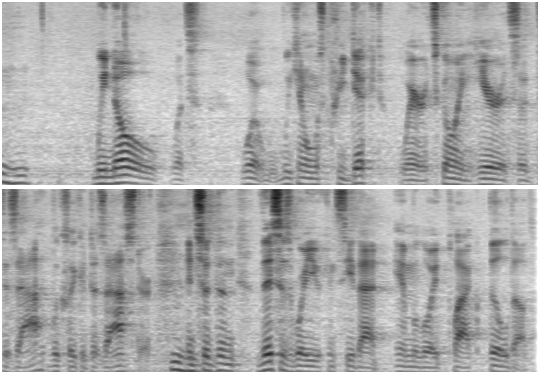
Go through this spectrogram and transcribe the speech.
Mm-hmm. We know what's. What we can almost predict where it's going. Here, it's a disaster. Looks like a disaster, Mm-hmm. and so then this is where you can see that amyloid plaque buildup.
